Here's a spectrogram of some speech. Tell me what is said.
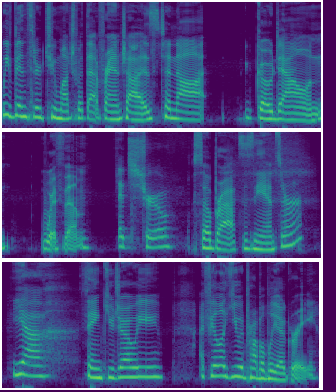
we've been through too much with that franchise to not go down with them. It's true. So Bratz is the answer. Yeah. Thank you, Joey. I feel like you would probably agree.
